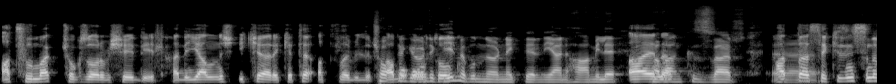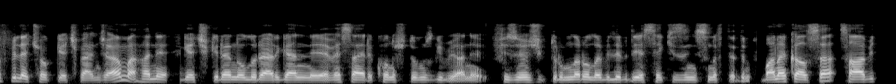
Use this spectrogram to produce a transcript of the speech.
atılmak çok zor bir şey değil. Hani yanlış iki harekete atılabilir. Çok Ama da gördük ortaokul- değil mi bunun örneklerini? Yani hamile Aynen. kalan kızlar. Hatta e, 8. sınıf bile çok geç bence ama hani geç giren olur ergenliğe vesaire konuştuğumuz gibi hani fizyolojik durumlar olabilir diye 8. sınıf dedim. Bana kalsa sabit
